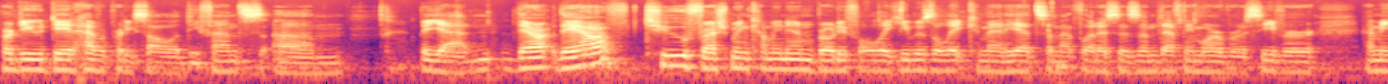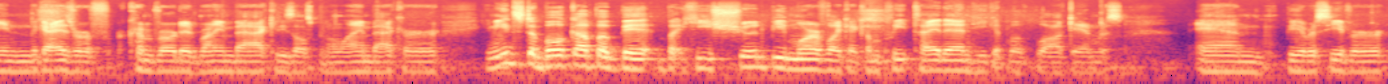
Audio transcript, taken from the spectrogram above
Purdue did have a pretty solid defense. Um, but yeah, there they have two freshmen coming in. Brody Foley, he was a late commit. He had some athleticism, definitely more of a receiver. I mean, the guys are converted running back. He's also been a linebacker. He needs to bulk up a bit, but he should be more of like a complete tight end. He can both block and res- and be a receiver.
